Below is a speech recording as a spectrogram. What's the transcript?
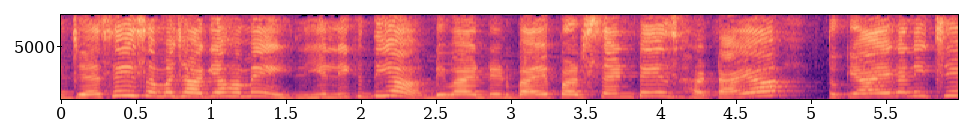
जैसे ही समझ आ गया हमें, ये लिख दिया डिवाइडेड बाय परसेंटेज हटाया तो क्या आएगा नीचे?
